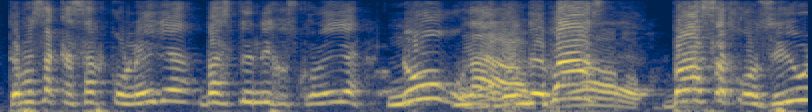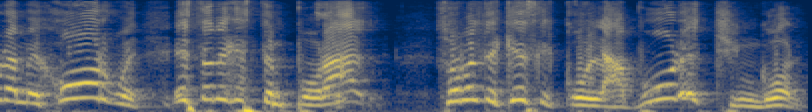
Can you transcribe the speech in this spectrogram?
¿Te vas a casar con ella? ¿Vas a tener hijos con ella? No, güey. ¿A dónde vas? Vas a conseguir una mejor, güey. Esta vieja es temporal. Solamente quieres que colabore chingón.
